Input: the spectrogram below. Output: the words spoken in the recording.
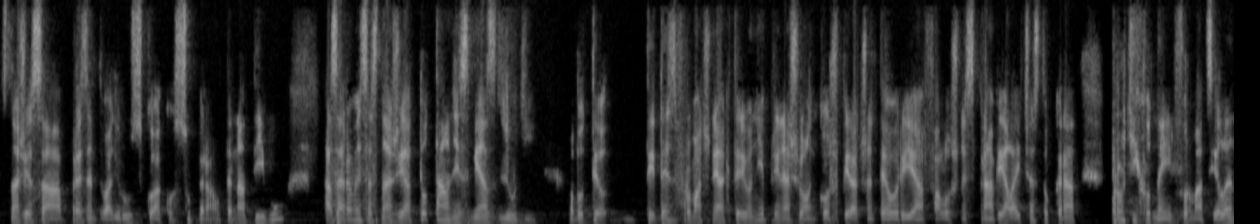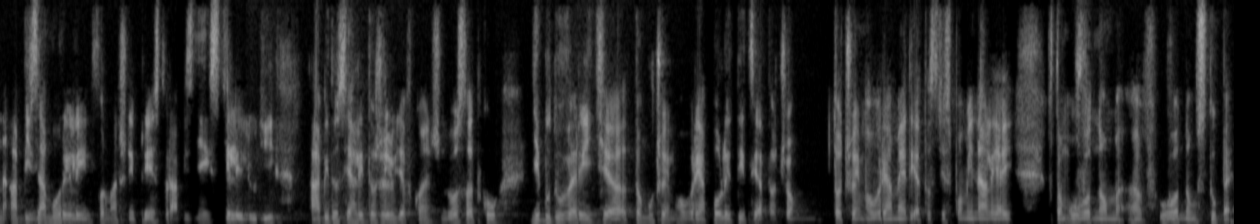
Snažia sa prezentovať Rusko ako super alternatívu a zároveň sa snažia totálne zmiasť ľudí. Lebo tie, tie dezinformačné aktéry neprinášajú len konšpiračné teórie a falošné správy, ale aj častokrát protichodné informácie, len aby zamorili informačný priestor, aby zneistili ľudí aby dosiahli to, že ľudia v konečnom dôsledku nebudú veriť eh, tomu, čo im hovoria politici a to, čo, to, čo im hovoria médiá. To ste spomínali aj v tom úvodnom, eh, v úvodnom vstupe.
